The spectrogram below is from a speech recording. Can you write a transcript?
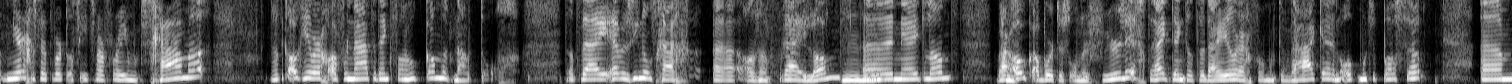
neergezet wordt als iets waarvoor je moet schamen. Dat ik ook heel erg over na te denken van hoe kan dat nou toch? Dat wij, hè, we zien ons graag eh, als een vrij land eh, in Nederland, waar ook abortus onder vuur ligt. Hè. Ik denk dat we daar heel erg voor moeten waken en op moeten passen. Ehm,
